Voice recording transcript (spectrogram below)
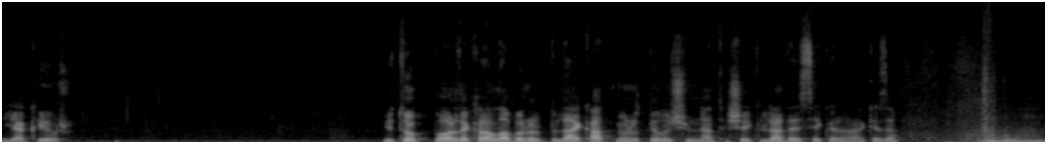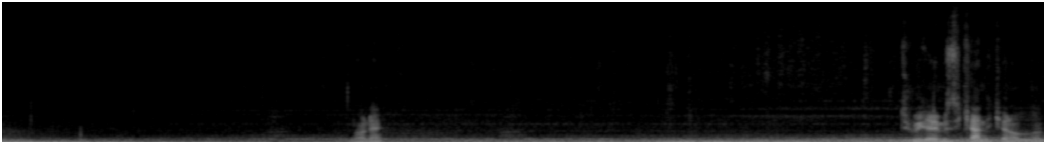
Yakıyor. YouTube bu arada kanala abone olup like atmayı unutmayalım. Şimdiden teşekkürler destek veren herkese. O ne? Tüylerimiz diken diken oldu.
